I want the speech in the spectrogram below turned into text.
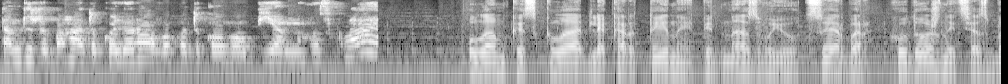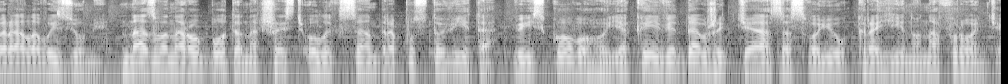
Там дуже багато кольорового такого об'ємного скла. Уламки скла для картини під назвою Цербер художниця збирала в Ізюмі. Названа робота на честь Олександра Пустовіта, військового, який віддав життя за свою країну на фронті.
